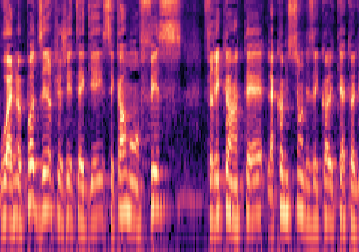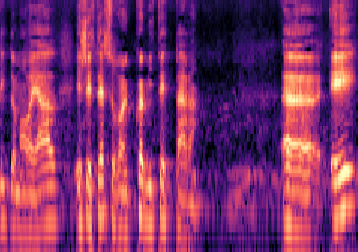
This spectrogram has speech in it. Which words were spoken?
ou à ne pas dire que j'étais gay, c'est quand mon fils fréquentais la commission des écoles catholiques de Montréal et j'étais sur un comité de parents. Euh, et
